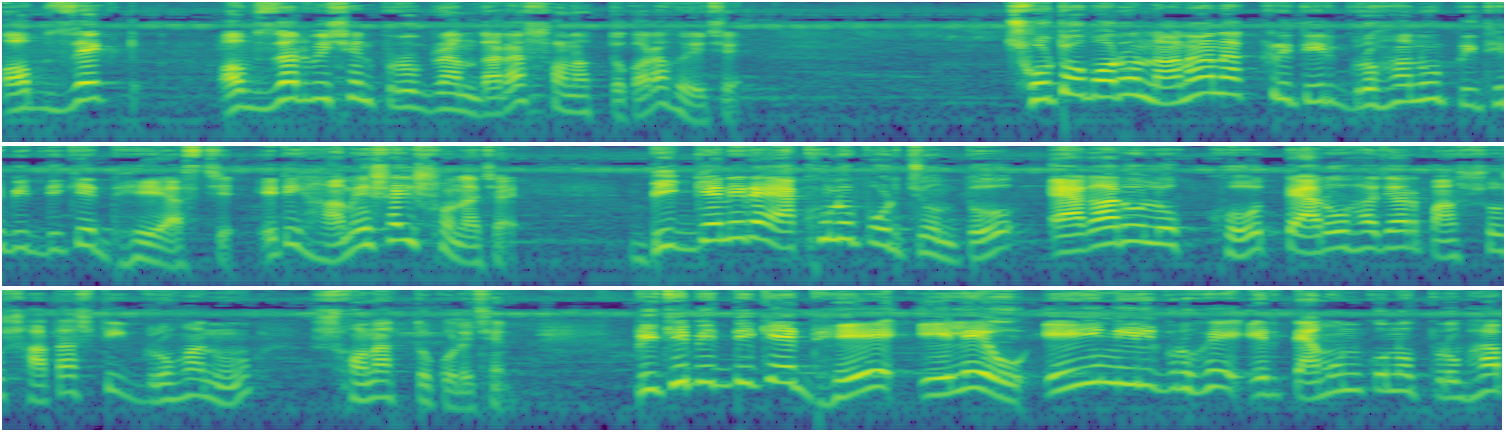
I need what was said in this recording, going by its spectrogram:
object observation programme দ্বারা শনাক্ত করা হয়েছে। ছোট, বড়, নানান আকৃতির গ্রহাণু পৃথিবীর দিকে ধেয়ে আসছে। এটি হামেশাই শোনা যায়। বিজ্ঞানীরা এখনও পর্যন্ত এগারো লক্ষ তেরো হাজার পাঁচশো সাতাশটি গ্রহাণু শনাক্ত করেছেন। পৃথিবীর দিকে ধেয়ে এলেও এই নীল গ্রহে এর তেমন কোনো প্রভাব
